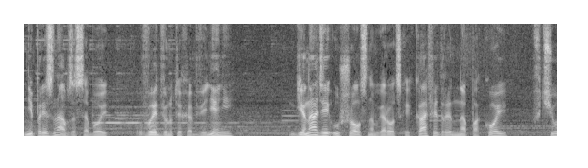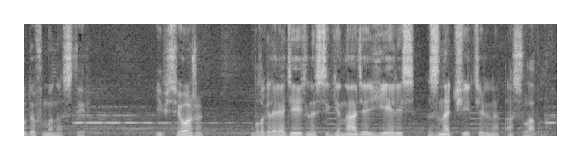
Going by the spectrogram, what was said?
Не признав за собой выдвинутых обвинений, Геннадий ушел с новгородской кафедры на покой в Чудов монастырь. И все же, благодаря деятельности Геннадия, ересь значительно ослабла.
